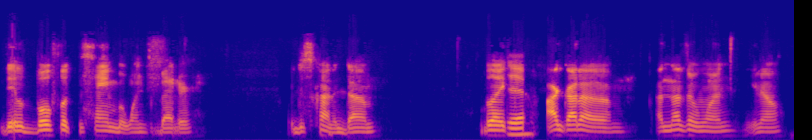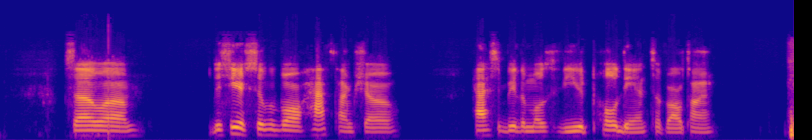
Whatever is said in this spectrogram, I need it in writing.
They both look the same, but one's better. Which is kind of dumb. But like, Yeah. I got um another one, you know. So um, this year's Super Bowl halftime show has to be the most viewed pole dance of all time.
